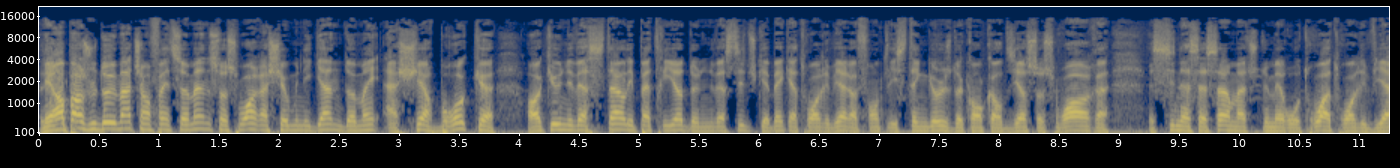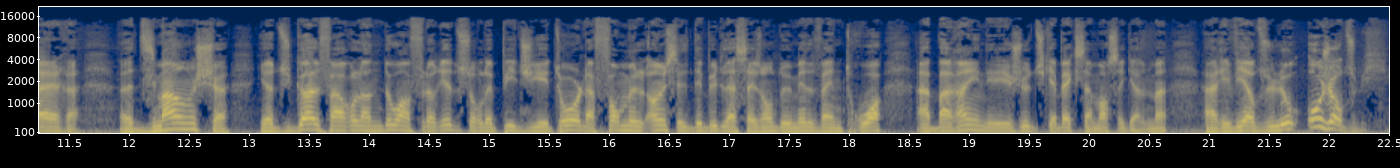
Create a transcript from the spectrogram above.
Les remparts jouent deux matchs en fin de semaine. Ce soir à Shawinigan, demain à Sherbrooke. Hockey universitaire, les Patriotes de l'Université du Québec à Trois-Rivières affrontent les Stingers de Concordia ce soir. Si nécessaire, match numéro 3 à Trois-Rivières euh, dimanche. Il y a du golf à Orlando en Floride sur le PGA Tour. La Formule 1, c'est le début de la saison 2023 à Bahreïn et les Jeux du Québec s'amorcent également à Rivière-du-Loup aujourd'hui.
